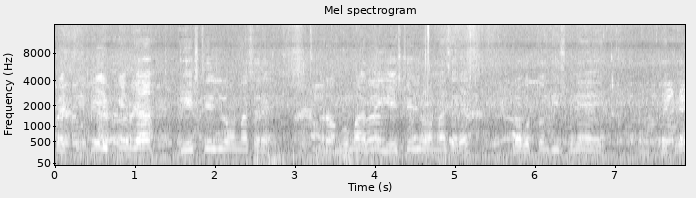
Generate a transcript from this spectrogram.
ప్రతి బియ్యపు గింజ ఏ స్టేజ్లో ఉన్నా సరే రంగు మారిన ఏ స్టేజ్లో ఉన్నా సరే ప్రభుత్వం తీసుకునే ప్రక్రియ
